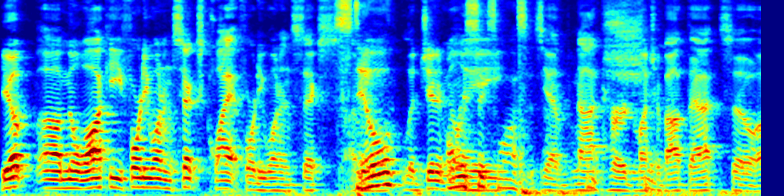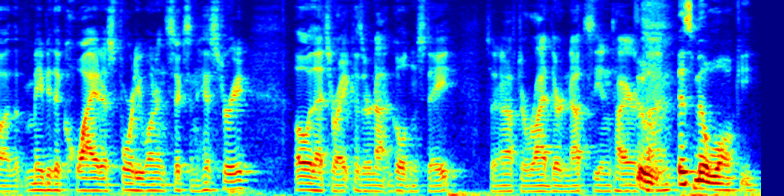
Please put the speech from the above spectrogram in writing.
Yep, uh, Milwaukee, forty-one and six, quiet forty-one and six. Still? legitimately Only six losses. Yeah, I've not Oh, heard much about that. So uh, the, maybe the quietest forty-one and six in history. Oh, that's right, because they're not Golden State, so they don't have to ride their nuts the entire Dude, time. it's Milwaukee.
